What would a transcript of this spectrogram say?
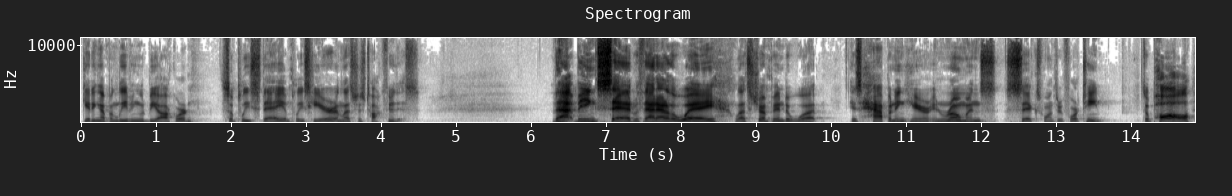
getting up and leaving would be awkward, so please stay and please hear, and let's just talk through this. That being said, with that out of the way, let's jump into what is happening here in Romans 6 1 through 14. So, Paul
